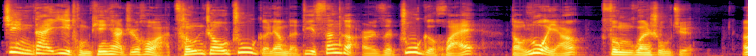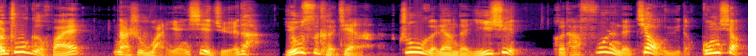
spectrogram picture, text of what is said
晋代一统天下之后啊，曾招诸葛亮的第三个儿子诸葛怀到洛阳封官受爵，而诸葛怀那是婉言谢绝的。由此可见啊，诸葛亮的遗训和他夫人的教育的功效。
